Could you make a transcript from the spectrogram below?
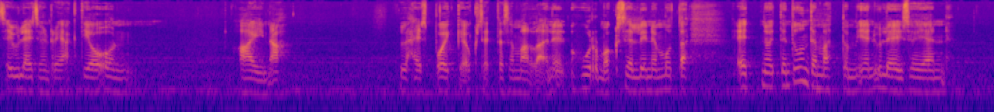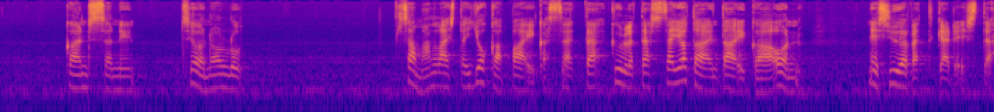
se yleisön reaktio on aina lähes poikkeuksetta samanlainen hurmoksellinen, mutta et noiden tuntemattomien yleisöjen kanssa, niin se on ollut samanlaista joka paikassa, että kyllä tässä jotain taikaa on. Ne syövät kädestä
